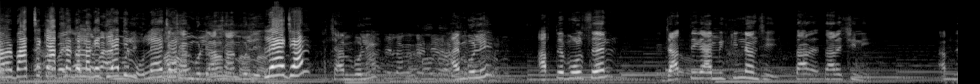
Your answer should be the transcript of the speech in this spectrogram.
আমার বাচ্চাকে আপনাকে লাগে দিয়ে দিমু। লয়ে যান। আমি বলি আচ্ছা আমি বলি। লয়ে যান। আচ্ছা আমি বলি আমি বলি আপনি বলছেন যার থেকে আমি কিনে আনছি তার তারে চিনি। আপনি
